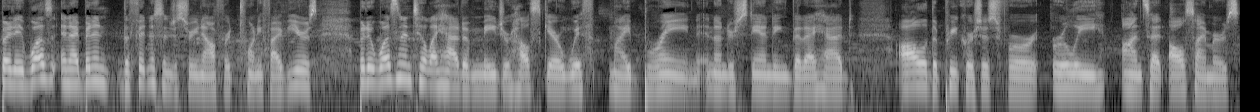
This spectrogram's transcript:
But it was, and I've been in the fitness industry now for 25 years, but it wasn't until I had a major health scare with my brain and understanding that I had all of the precursors for early onset Alzheimer's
